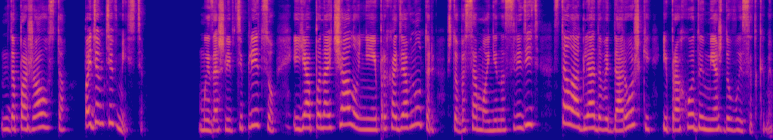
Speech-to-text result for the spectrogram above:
Да, пожалуйста, пойдемте вместе. Мы зашли в теплицу, и я поначалу, не проходя внутрь, чтобы самой не наследить, стала оглядывать дорожки и проходы между высадками.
